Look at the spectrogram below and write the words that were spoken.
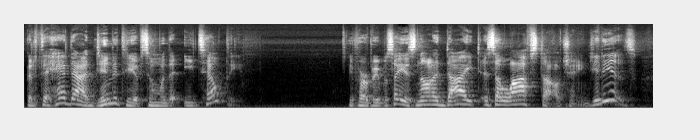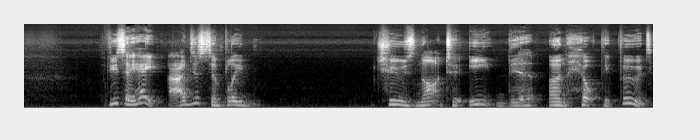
But if they had the identity of someone that eats healthy, you've heard people say it's not a diet, it's a lifestyle change. It is. If you say, hey, I just simply choose not to eat the unhealthy foods,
